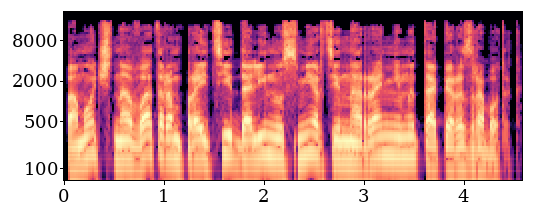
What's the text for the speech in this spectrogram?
помочь новаторам пройти долину смерти на раннем этапе разработок.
